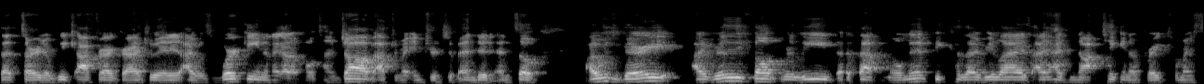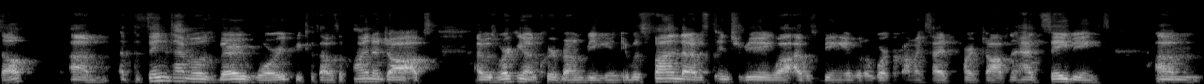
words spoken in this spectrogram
that started a week after I graduated. I was working and I got a full time job after my internship ended. And so I was very, I really felt relieved at that moment because I realized I had not taken a break for myself. Um, at the same time, I was very worried because I was applying to jobs. I was working on Queer Brown Vegan. It was fun that I was interviewing while I was being able to work on my side part jobs and I had savings. Um,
